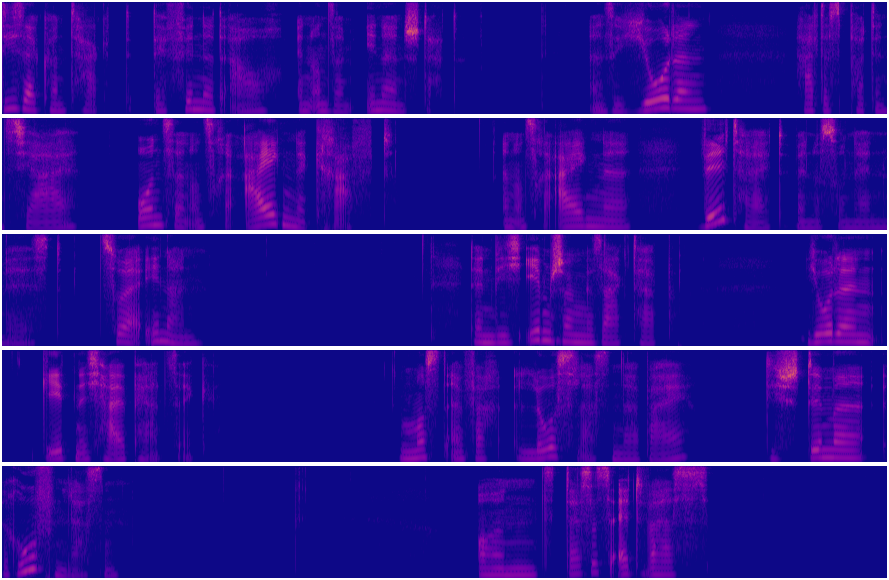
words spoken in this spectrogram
dieser Kontakt, der findet auch in unserem Innern statt. Also Jodeln hat das Potenzial, uns an unsere eigene Kraft, an unsere eigene Wildheit, wenn du es so nennen willst, zu erinnern. Denn wie ich eben schon gesagt habe, Jodeln geht nicht halbherzig. Du musst einfach loslassen dabei die Stimme rufen lassen. Und das ist etwas,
